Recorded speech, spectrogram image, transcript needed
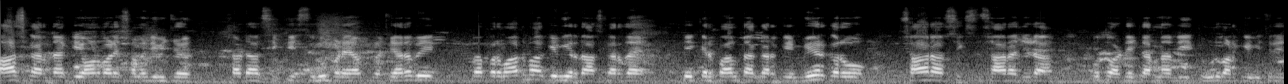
ਆਸ ਕਰਦਾ ਕਿ ਆਉਣ ਵਾਲੇ ਸਮੇਂ ਦੇ ਵਿੱਚ ਸਾਡਾ ਸਿੱਖੀ ਸਰੂਪ ਬਣਿਆ, ਬਚਿਆ ਰਵੇ। ਮੈਂ ਪਰਮਾਤਮਾ ਅੱਗੇ ਵੀ ਅਰਦਾਸ ਕਰਦਾ ਹੈ ਕਿ ਕਿਰਪਾਲਤਾ ਕਰਕੇ ਮਿਹਰ ਕਰੋ। ਸਾਰਾ ਸਿੱਖ ਸਾਰਾ ਜਿਹੜਾ, ਉਹ ਤੁਹਾਡੇ ਚਰਨਾਂ ਦੀ ਧੂੜ ਬਣ ਕੇ ਵਿਚਰੇ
